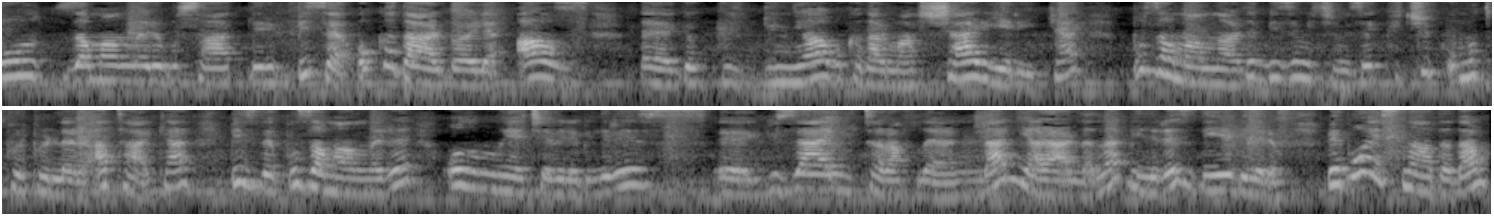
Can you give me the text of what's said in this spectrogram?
bu zamanları bu saatleri bize o kadar böyle az e, gökyüzü dünya bu kadar mahşer yeriyken bu zamanlarda bizim içimize küçük umut pırpırları atarken biz de bu zamanları olumluya çevirebiliriz. e, güzel taraflarından yararlanabiliriz diyebilirim. Ve bu esnada da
